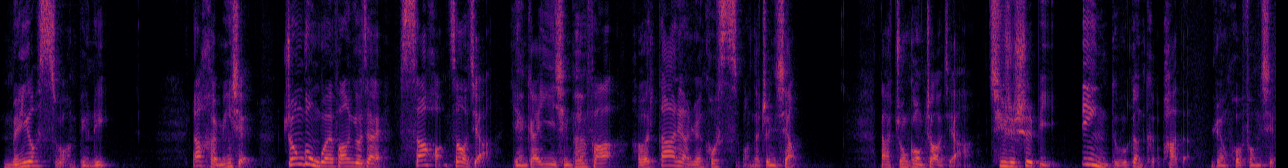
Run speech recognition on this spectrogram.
没有死亡病例。那很明显，中共官方又在撒谎造假，掩盖疫情喷发和大量人口死亡的真相。那中共造假其实是比病毒更可怕的人祸风险。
